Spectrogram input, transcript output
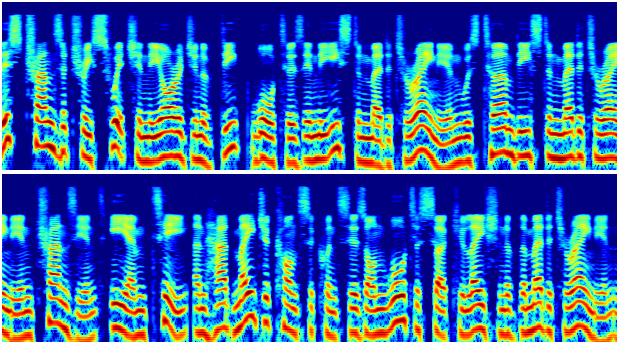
This transitory switch in the origin of deep waters in the eastern Mediterranean was termed Eastern Mediterranean Transient (EMT) and had major consequences on water circulation of the Mediterranean.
